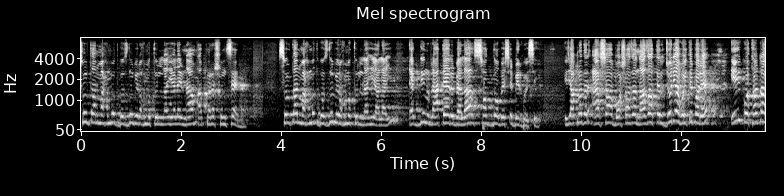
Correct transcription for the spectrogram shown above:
সুলতান মাহমুদ গজনবী রহমতুল্লাহ আলাই নাম আপনারা শুনছেন। সুলতান মাহমুদ গজনবী রহমতুল্লাহি আলাই একদিন রাতের বেলা সদ্য বেশে বের হয়েছে। এই যে আপনাদের আশা, বসা যা নাজাতের জরিয়া হইতে পারে, এই কথাটা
